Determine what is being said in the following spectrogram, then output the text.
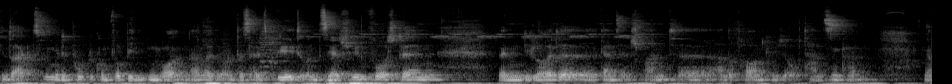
Interaktion mit dem Publikum verbinden wollen, ne? weil wir uns das als Bild uns sehr schön vorstellen, wenn die Leute äh, ganz entspannt äh, an der Frauenküche auch tanzen können. Ja,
